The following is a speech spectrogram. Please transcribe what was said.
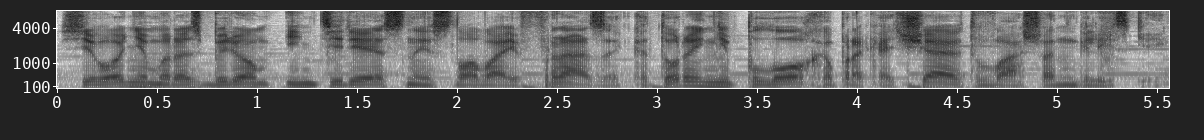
сегодня мы разберем интересные слова и фразы, которые неплохо прокачают ваш английский.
